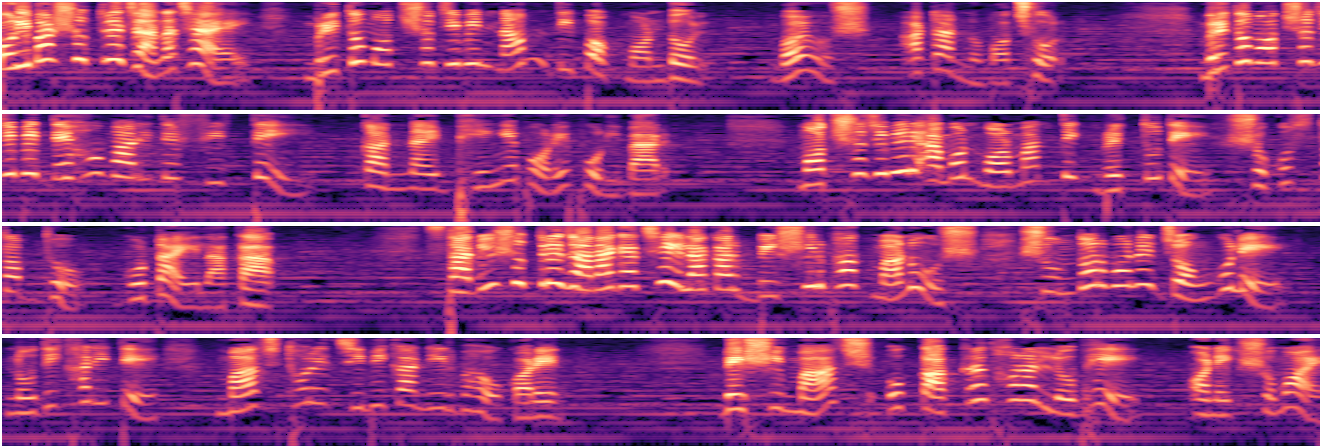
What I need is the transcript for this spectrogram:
পরিবার সূত্রে জানা যায়, মৃত মৎস্যজীবীর নাম দীপক মণ্ডল, বয়স আটান্ন বছর। মৃত মৎস্যজীবীর দেহ বাড়িতে ফিরতেই কান্নায় ভেঙে পড়ে পরিবার। মৎস্যজীবীর এমন মর্মান্তিক মৃত্যুতে শোকস্তব্ধ গোটা এলাকা। স্থানীয় সূত্রে জানা গেছে, এলাকার বেশিরভাগ মানুষ সুন্দরবনের জঙ্গলে নদীখাড়িতে মাছ ধরে জীবিকা নির্বাহ করেন। বেশি মাছ ও কাঁকড়া ধরার লোভে অনেক সময়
